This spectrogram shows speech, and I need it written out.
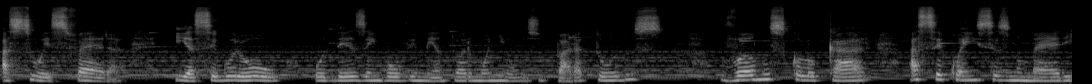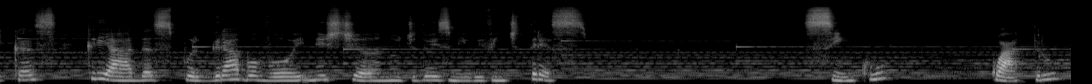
a sua esfera e assegurou o desenvolvimento harmonioso para todos, vamos colocar as sequências numéricas criadas por Grabovoi neste ano de 2023. Cinco, quatro,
